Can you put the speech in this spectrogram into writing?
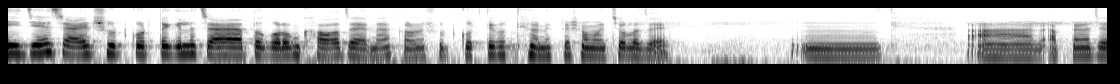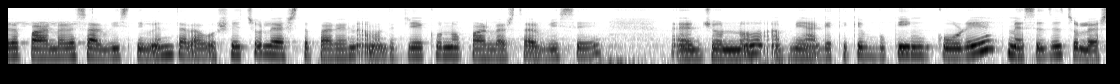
এই যে চায়ের শ্যুট করতে গেলে চা এত গরম খাওয়া যায় না, কারণ শ্যুট করতে করতে অনেকটা সময় চলে যায়। আর আপনারা যারা পার্লারে সার্ভিস নেবেন, তারা অবশ্যই চলে আসতে পারেন আমাদের যে কোনো পার্লার সার্ভিসে জন্য। আপনি আগে থেকে বুকিং করে মেসেজে চলে আসতে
